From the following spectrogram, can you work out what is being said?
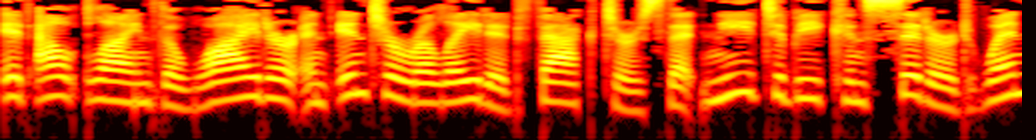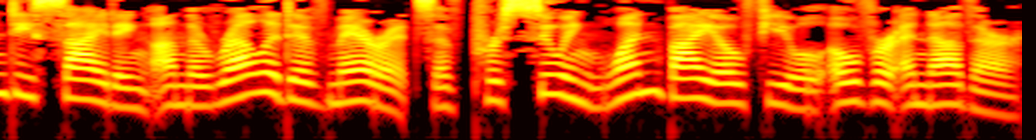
it outlined the wider and interrelated factors that need to be considered when deciding on the relative merits of pursuing one biofuel over another.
